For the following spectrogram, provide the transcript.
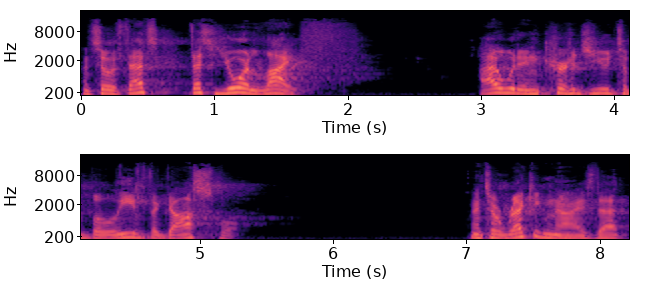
And so if that's, that's your life, I would encourage you to believe the gospel and to recognize that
